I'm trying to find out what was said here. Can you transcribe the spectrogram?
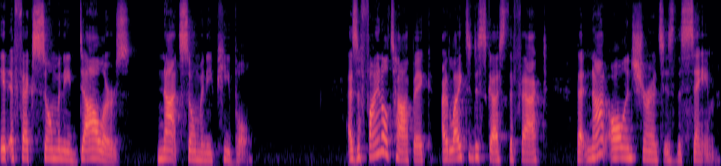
It affects so many dollars, not so many people. As a final topic, I'd like to discuss the fact that not all insurance is the same.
